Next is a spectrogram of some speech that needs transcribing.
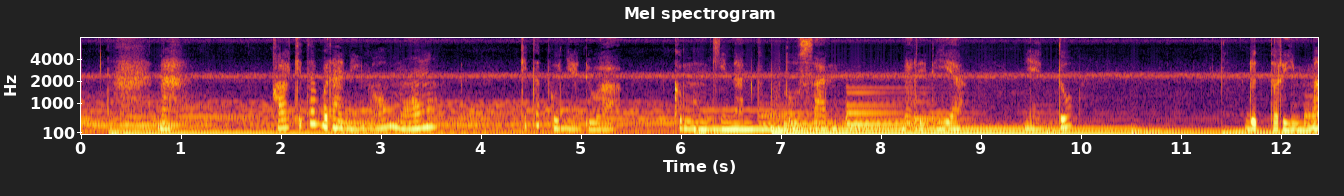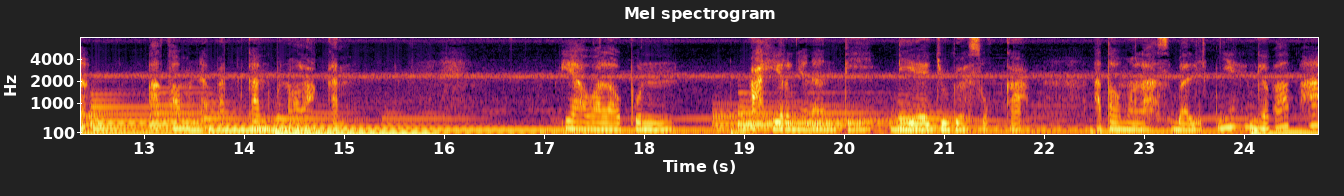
nah kalau kita berani ngomong kita punya dua kemungkinan keputusan dari dia yaitu diterima atau mendapatkan penolakan. Ya walaupun akhirnya nanti dia juga suka atau malah sebaliknya nggak apa-apa.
